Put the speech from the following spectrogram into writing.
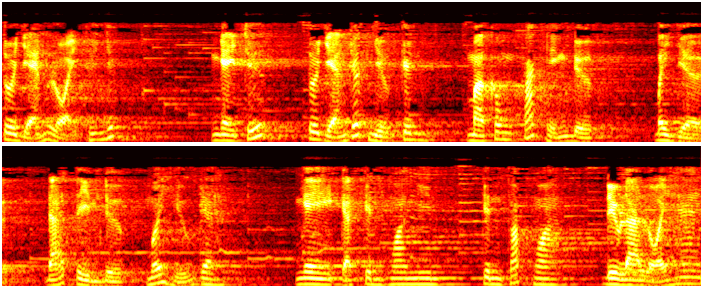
tôi giảng loại thứ nhất. Ngày trước, tôi giảng rất nhiều kinh mà không phát hiện được. Bây giờ đã tìm được mới hiểu ra. Ngay cả kinh hoa nghiêm, kinh pháp hoa đều là loại hai.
